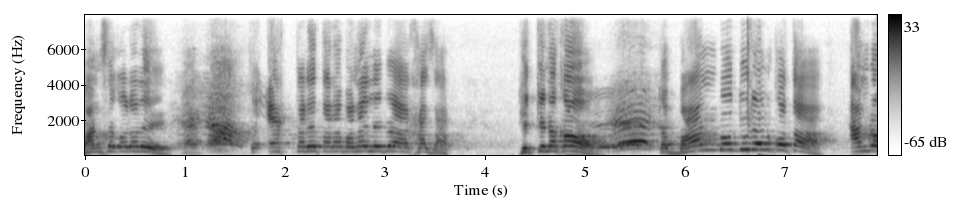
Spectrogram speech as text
ভাঙছে কটা রে? তো একটারে তারা বানাই লইবে এক হাজার। ঠিক কিনা কও? তো বাংবো দূরের কথা, আমরা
